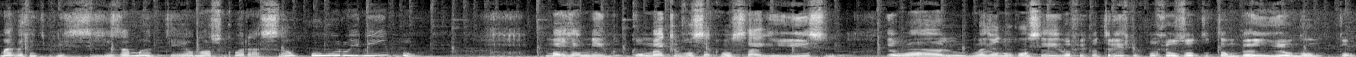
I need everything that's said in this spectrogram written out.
mas a gente precisa manter o nosso coração puro e limpo. Mas amigo, como é que você consegue isso? Eu olho, mas eu não consigo, eu fico triste porque os outros estão bem e eu não estou.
